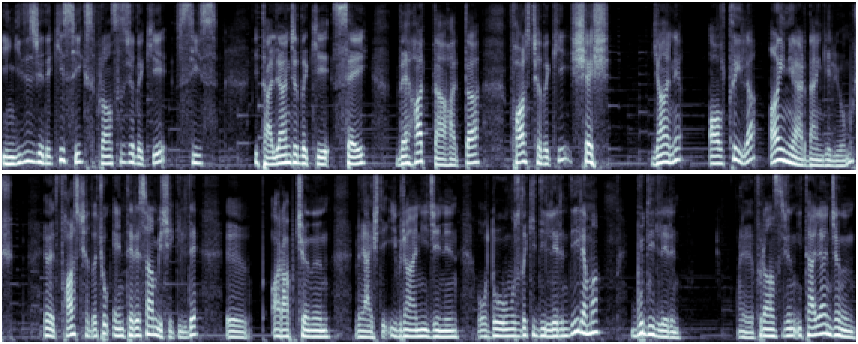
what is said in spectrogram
İngilizce'deki six, Fransızca'daki sis, İtalyanca'daki say ve hatta hatta Farsça'daki şeş yani altı ile aynı yerden geliyormuş. Evet Farsça'da çok enteresan bir şekilde e, Arapçanın veya işte İbranice'nin o doğumuzdaki dillerin değil ama bu dillerin e, Fransızcanın, İtalyancanın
